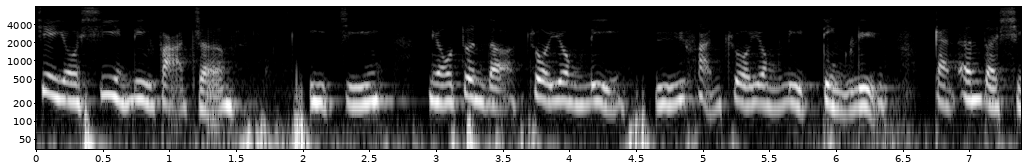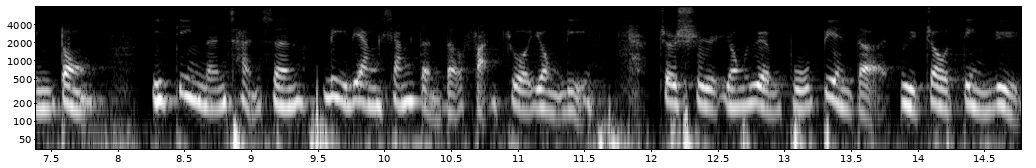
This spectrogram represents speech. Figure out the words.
借由吸引力法则以及牛顿的作用力与反作用力定律，感恩的行动一定能产生力量相等的反作用力。这是永远不变的宇宙定律、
